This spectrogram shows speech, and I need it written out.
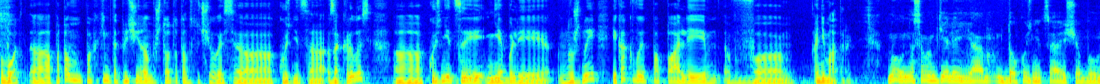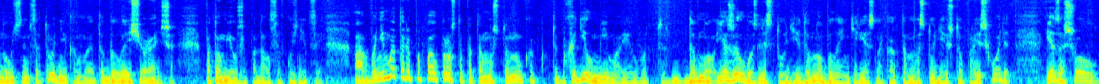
Вот. а, Потом по каким-то причинам что-то там случилось, э, кузница закрылась, э, кузнецы не были нужны. И как вы попали в аниматоры? Ну, на самом деле, я до кузнеца еще был научным сотрудником, это было еще раньше. Потом я уже подался в кузнецы. А в аниматоры попал просто потому, что, ну, как ходил мимо, и вот давно, я жил возле студии, давно было интересно, как там на студии что происходит. Я зашел,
